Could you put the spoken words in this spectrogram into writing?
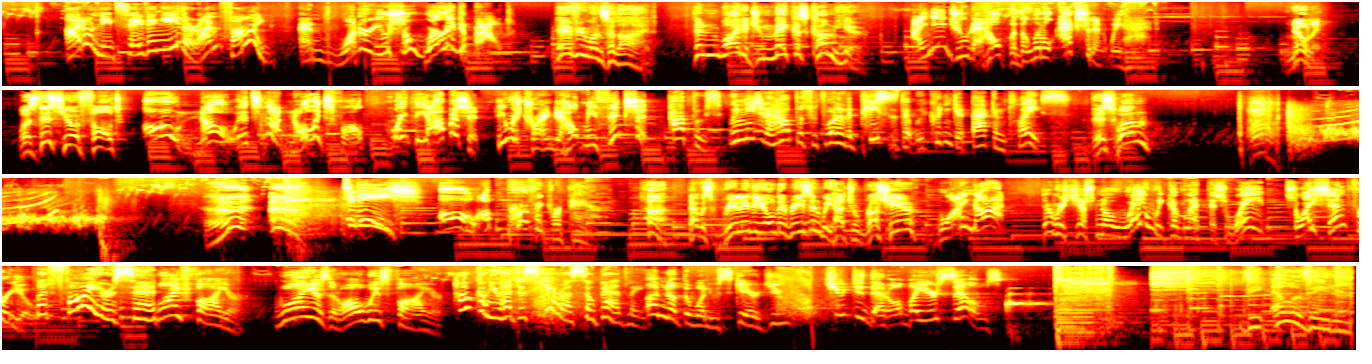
I don't need saving either. I'm fine. And what are you so worried about? Everyone's alive. Then why did you make us come here? I need you to help with a little accident we had. Nolik, was this your fault? Oh, no, it's not Nolik's fault. Quite the opposite. He was trying to help me fix it. Papus, we need you to help us with one of the pieces that we couldn't get back in place. This one? Huh? Tadish! Oh, a perfect repair. Huh, that was really the only reason we had to rush here? Why not? There was just no way we could let this wait, so I sent for you. But Fire said... Why fire? Why is it always fire? How come you had to scare us so badly? I'm not the one who scared you. You did that all by yourselves. The elevator.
